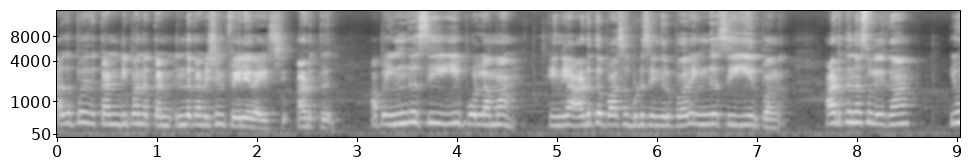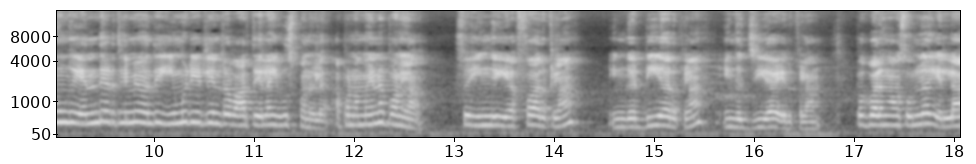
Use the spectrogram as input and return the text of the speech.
அது இப்போ இது கண்டிப்பாக இந்த கண் இந்த கண்டிஷன் ஃபெயிலியர் ஆயிடுச்சு. அடுத்து. அப்போ இங்கே சிஇ e போடலாமா? ஓகேங்களா? அடுத்த பாசிபிலிட்டிஸ் எங்கே இருப்பார்? இங்கே சிஇ e இருப்பாங்க. அடுத்து என்ன சொல்லியிருக்கான்? இவங்க எந்த இடத்துலையுமே வந்து இமிடியட்லின்ற வார்த்தையெல்லாம் யூஸ் பண்ணலை. அப்போ நம்ம என்ன பண்ணலாம்? ஸோ இங்கே எஃப்ஆ இருக்கலாம் இங்கே டிஆ இருக்கலாம் இங்கே ஜிஆ இருக்கலாம். இப்போ பாருங்கள் அவன் சொல்ல எல்லா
